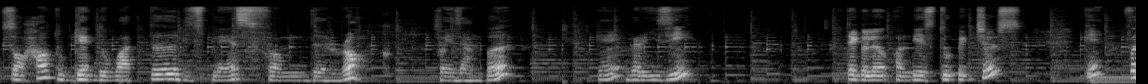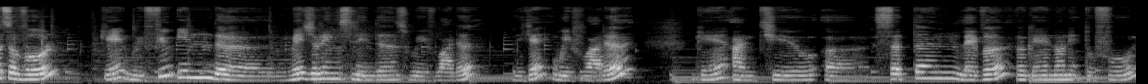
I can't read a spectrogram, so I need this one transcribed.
So how to get the water displaced from the rock for example? Okay very easy. Take a look on these two pictures Okay, first of all, okay, we fill in the measuring cylinders with water. Okay, with water. Okay, until a certain level. Okay, no need to full.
